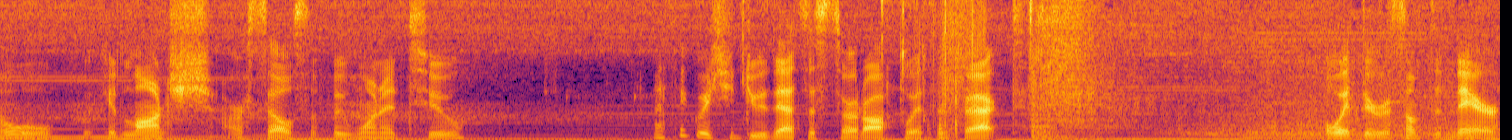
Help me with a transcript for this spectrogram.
Oh, we could launch ourselves if we wanted to. I think we should do that to start off with, in fact. Oh wait, there was something there.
